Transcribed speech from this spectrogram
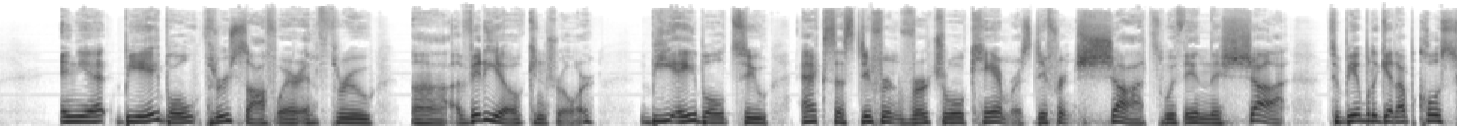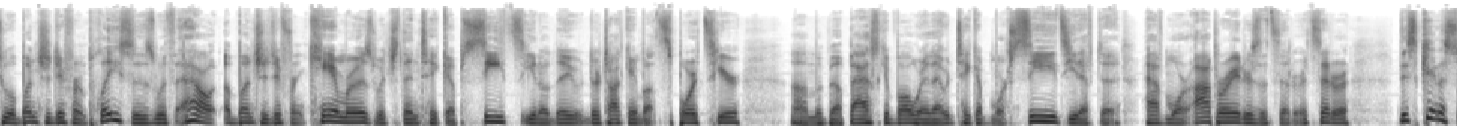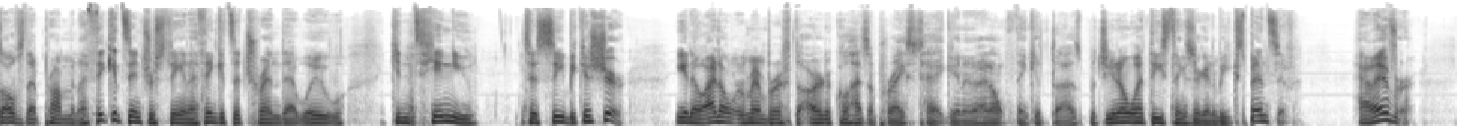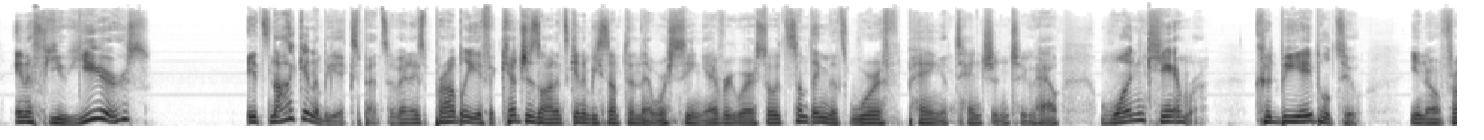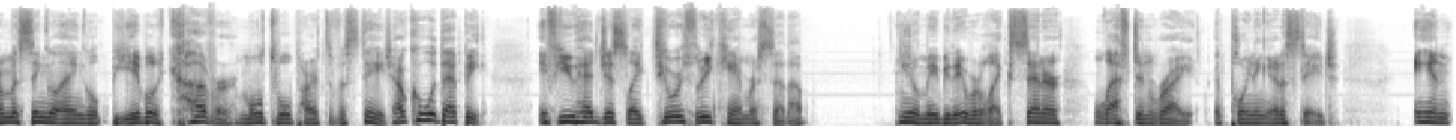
and yet be able, through software and through uh, a video controller, be able to access different virtual cameras, different shots within this shot to be able to get up close to a bunch of different places without a bunch of different cameras, which then take up seats. You know, they, they're talking about sports here, um, about basketball, where that would take up more seats. You'd have to have more operators, et cetera, et cetera. This kind of solves that problem. And I think it's interesting. And I think it's a trend that we will continue to see because, sure, you know, I don't remember if the article has a price tag in it. I don't think it does. But you know what? These things are going to be expensive. However, in a few years, it's not going to be expensive. And it's probably, if it catches on, it's going to be something that we're seeing everywhere. So it's something that's worth paying attention to how one camera could be able to, you know, from a single angle, be able to cover multiple parts of a stage. How cool would that be? If you had just like two or three cameras set up, you know, maybe they were like center, left, and right pointing at a stage. And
